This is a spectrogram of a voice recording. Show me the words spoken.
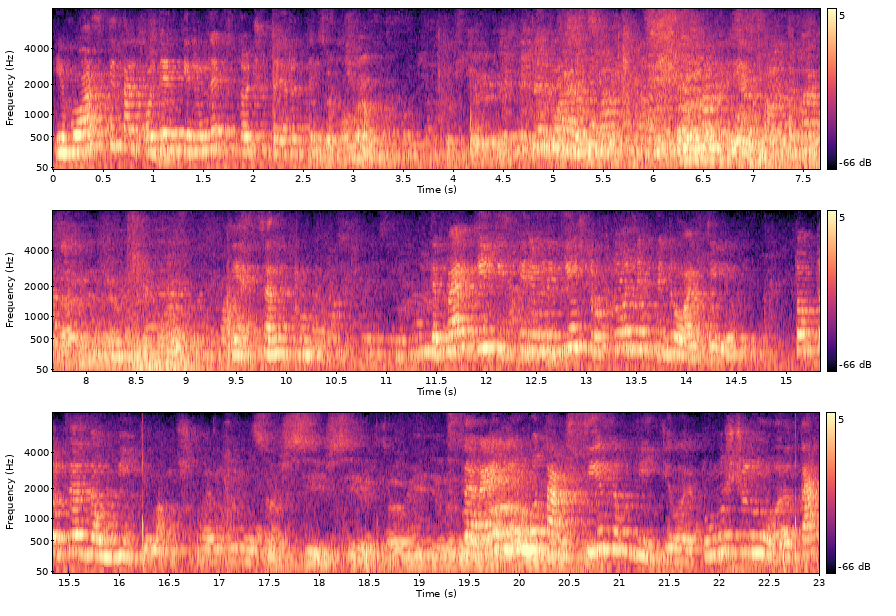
і госпіталь один керівник 104 тисячі. помилка. Ні, це не помилка. Тепер кількість керівників структурних підрозділів. Тобто це за відділами, щоб ви розуміли. Це всі, всі за відділи. В середньому так всі завідділи, тому що ну так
